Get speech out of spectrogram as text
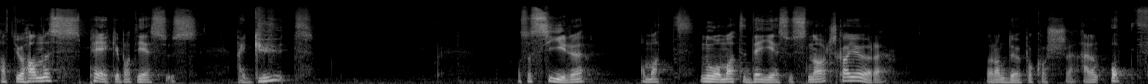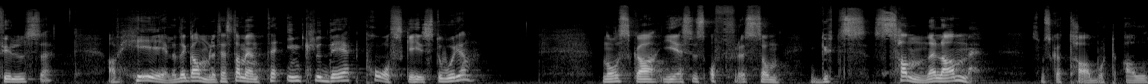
at Johannes peker på at Jesus er Gud. Og så sier det om at, noe om at det Jesus snart skal gjøre, når han dør på korset, er en oppfyllelse av hele Det gamle testamentet, inkludert påskehistorien. Nå skal Jesus ofres som Guds sanne lam, som skal ta bort all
